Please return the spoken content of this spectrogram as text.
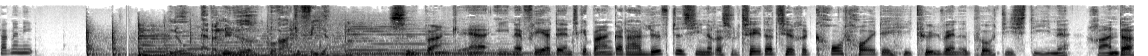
Klokken er 9. Nu er der nyheder på Radio 4. Sydbank er en af flere danske banker, der har løftet sine resultater til rekordhøjde i kølvandet på de stigende renter.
